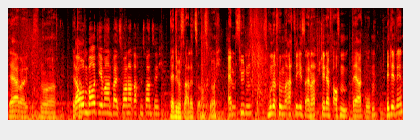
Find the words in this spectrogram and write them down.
Ja, aber das ist nur... Da oben baut jemand bei 228. Ja, die müssen alle zu uns, glaube ich. Ähm, Süden. 185 ist einer. Steht einfach auf dem Berg oben. Seht ihr den?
